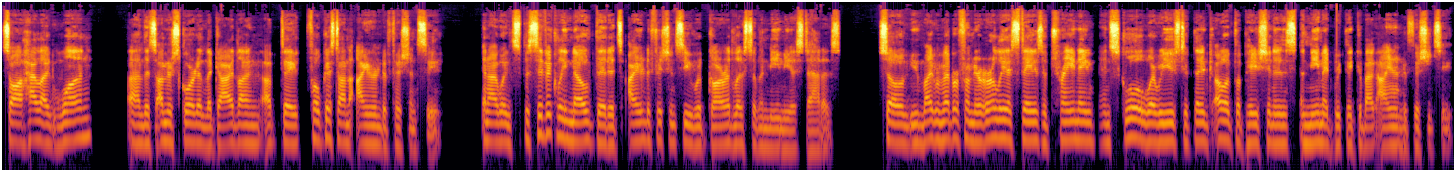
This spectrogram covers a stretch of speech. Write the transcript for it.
So I'll highlight one uh, that's underscored in the guideline update focused on iron deficiency. And I would specifically note that it's iron deficiency regardless of anemia status. So you might remember from your earliest days of training in school where we used to think, oh, if a patient is anemic, we think about iron deficiency.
